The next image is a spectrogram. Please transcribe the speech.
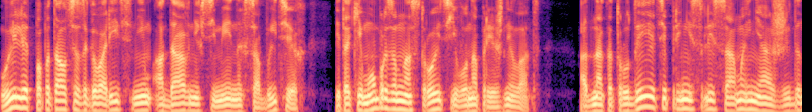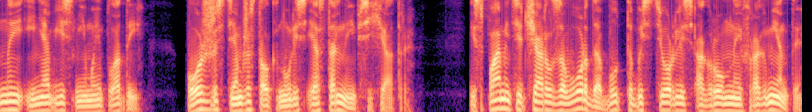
Уиллет попытался заговорить с ним о давних семейных событиях и таким образом настроить его на прежний лад. Однако труды эти принесли самые неожиданные и необъяснимые плоды. Позже с тем же столкнулись и остальные психиатры. Из памяти Чарльза Уорда будто бы стерлись огромные фрагменты,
